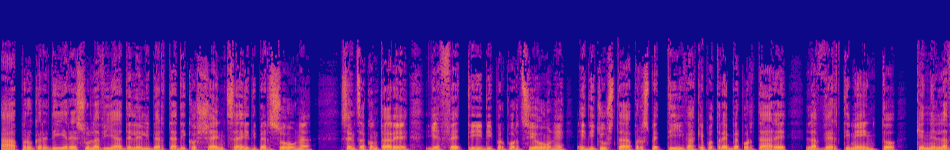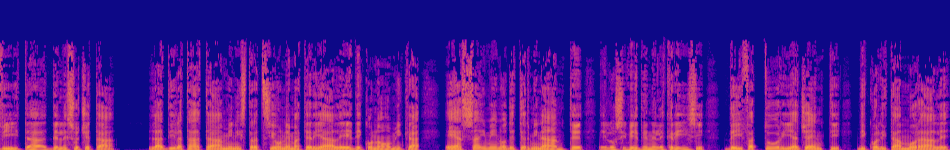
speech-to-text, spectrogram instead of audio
a progredire sulla via delle libertà di coscienza e di persona, senza contare gli effetti di proporzione e di giusta prospettiva che potrebbe portare l'avvertimento che nella vita delle società la dilatata amministrazione materiale ed economica è assai meno determinante, e lo si vede nelle crisi, dei fattori agenti di qualità morale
